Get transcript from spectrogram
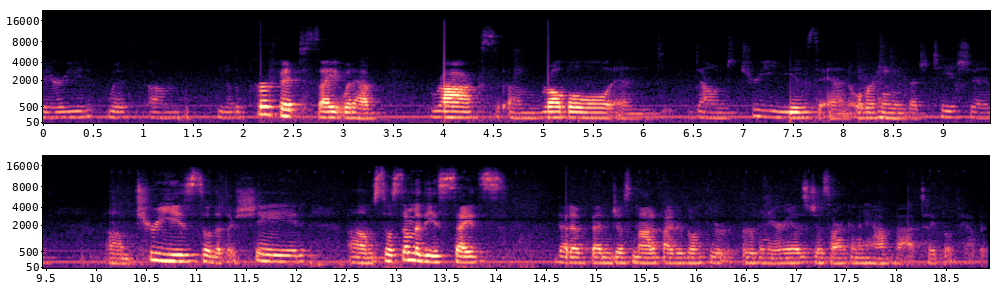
varied with, um, you know, the perfect site would have rocks, um, rubble, and downed trees and overhanging vegetation, um, trees so that there's shade. Um, so some of these sites that have been just modified or going through urban areas just aren't going to have that type of habitat.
